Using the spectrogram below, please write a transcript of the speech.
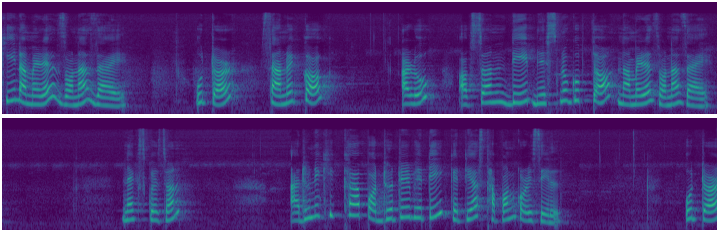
কি নামেৰে জনা যায়? উত্তৰ চাণক্যক আৰু অপশ্যন ডি বিষ্ণুগুপ্ত নামেৰে জনা যায়। নেক্সট কুৱেশ্যন আধুনিক শিক্ষা পদ্ধতিৰ ভেটি কেতিয়া স্থাপন কৰিছিল? উত্তৰ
